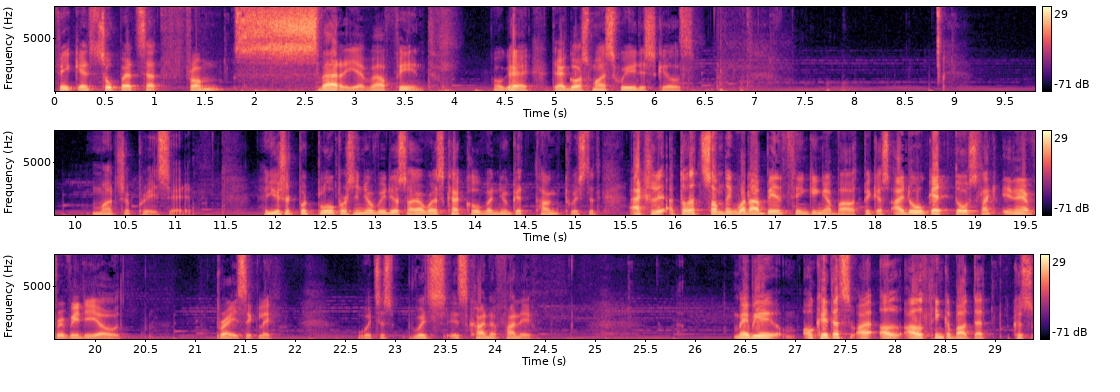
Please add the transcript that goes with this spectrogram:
fick en superchat från Sverige, vad fint. Okay, there goes my Swedish skills. Much appreciated. You should put bloopers in your videos. I always cackle when you get tongue twisted. Actually, that's something what I've been thinking about because I do get those like in every video, basically, which is which is kind of funny. Maybe okay, that's I, I'll I'll think about that because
